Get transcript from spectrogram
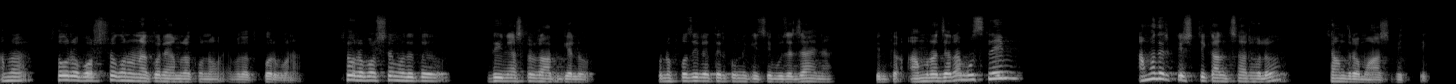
আমরা সৌরবর্ষ গণনা করে আমরা কোনো আবাদত করব না। সৌরবর্ষের মধ্যে তো দিন আসলো, রাত গেল। কোনো ফজিলতের কোনো কিছু বোঝা যায় না। কিন্তু আমরা যারা মুসলিম, আমাদের কৃষ্টি কালচার হলো চান্দ্র মাস ভিত্তিক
